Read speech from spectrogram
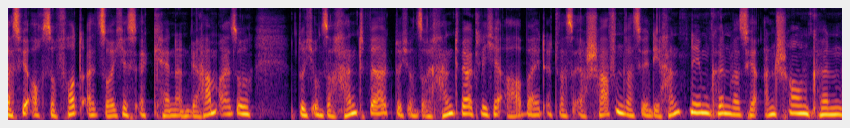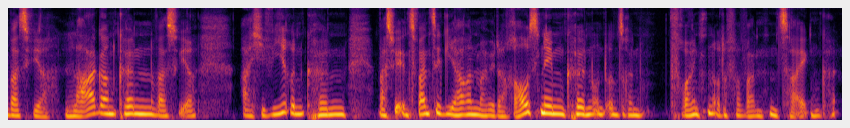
das wir auch sofort als solches erkennen. Wir haben also durch unser Handwerk, durch unsere handwerkliche Arbeit etwas erschaffen, was wir in die Hand nehmen können, was wir anschauen können, was wir lagern können, was wir archivieren können, was wir in 20 Jahren mal wieder rausnehmen können und unseren Freunden oder Verwandten zeigen können.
